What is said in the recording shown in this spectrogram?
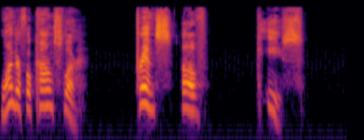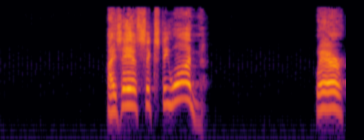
Wonderful counselor, Prince of Peace. Isaiah 61, where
